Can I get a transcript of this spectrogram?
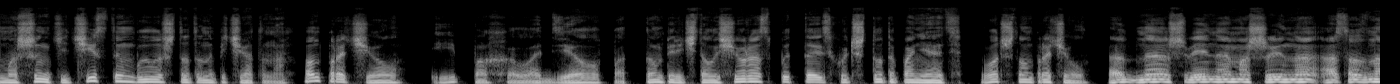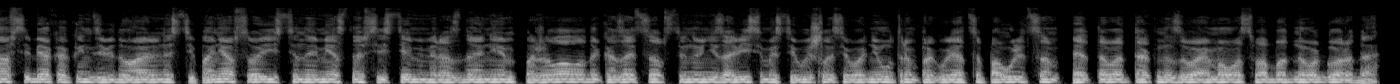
машинке чистым, было что-то напечатано. Он прочел и похолодел. Потом перечитал еще раз, пытаясь хоть что-то понять. Вот что он прочел. Одна швейная машина, осознав себя как индивидуальность и поняв свое истинное место в системе мироздания, пожелала доказать собственную независимость и вышла сегодня утром прогуляться по улицам этого так называемого свободного города.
